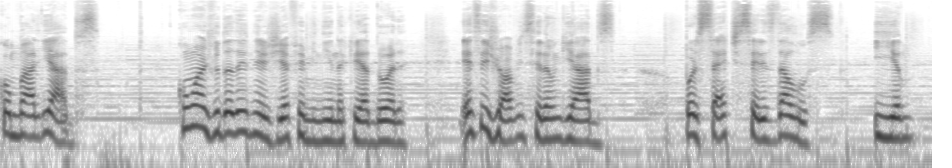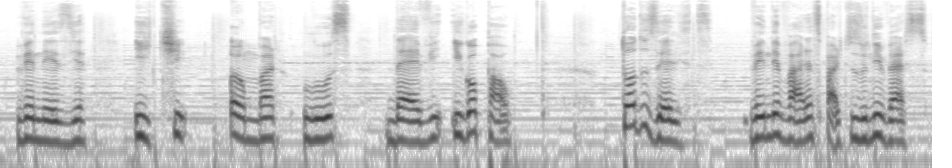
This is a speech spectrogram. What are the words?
como aliados. Com a ajuda da energia feminina criadora, esses jovens serão guiados por sete seres da luz: Ian, Venezia, Iti, Âmbar, Luz, Dev e Gopal. Todos eles vêm de várias partes do universo,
